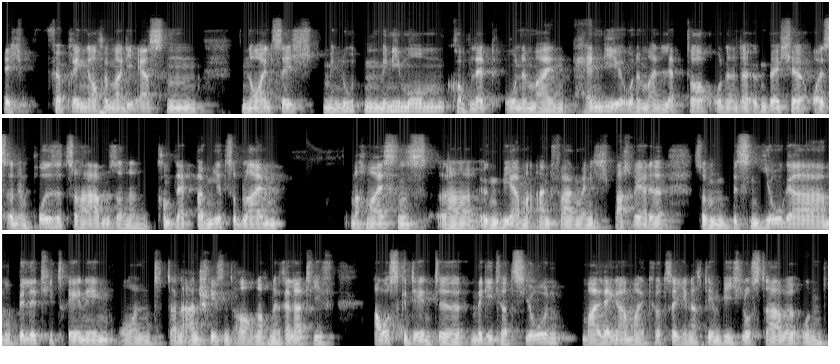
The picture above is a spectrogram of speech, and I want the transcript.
ich verbringe auch immer die ersten 90 Minuten Minimum komplett ohne mein Handy, ohne meinen Laptop, ohne da irgendwelche äußeren Impulse zu haben, sondern komplett bei mir zu bleiben. Mache meistens äh, irgendwie am Anfang, wenn ich wach werde, so ein bisschen Yoga, Mobility-Training und dann anschließend auch noch eine relativ ausgedehnte Meditation, mal länger, mal kürzer, je nachdem, wie ich Lust habe. Und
